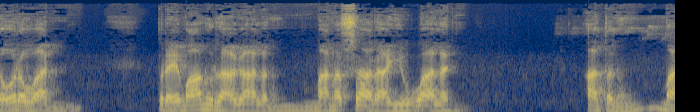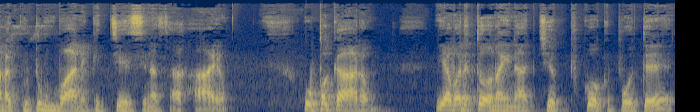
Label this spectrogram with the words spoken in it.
గౌరవాన్ని ప్రేమానురాగాలను మనసారా ఇవ్వాలని అతను మన కుటుంబానికి చేసిన సహాయం ఉపకారం ఎవరితోనైనా చెప్పుకోకపోతే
